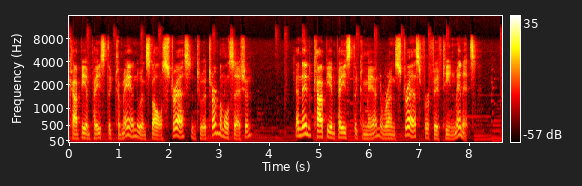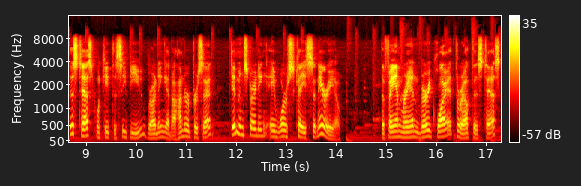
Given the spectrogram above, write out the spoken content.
copy and paste the command to install Stress into a terminal session, and then copy and paste the command to run Stress for 15 minutes. This test will keep the CPU running at 100%, demonstrating a worst case scenario. The fan ran very quiet throughout this test.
